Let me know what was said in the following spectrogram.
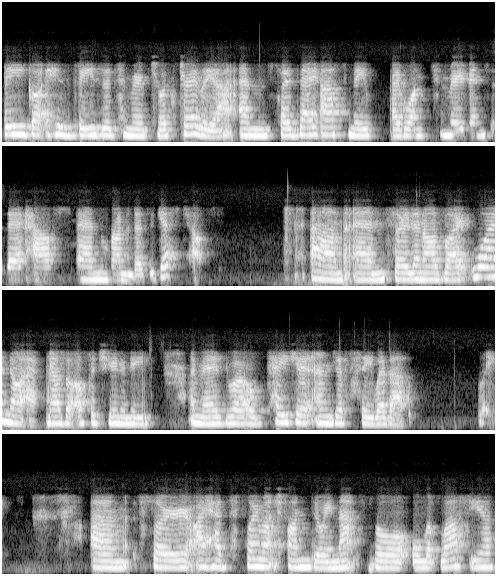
he got his visa to move to Australia, and so they asked me if I wanted to move into their house and run it as a guest house. Um, and so then I was like, why not another opportunity? I may as well take it and just see where that leads. Um, so I had so much fun doing that for all of last year.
